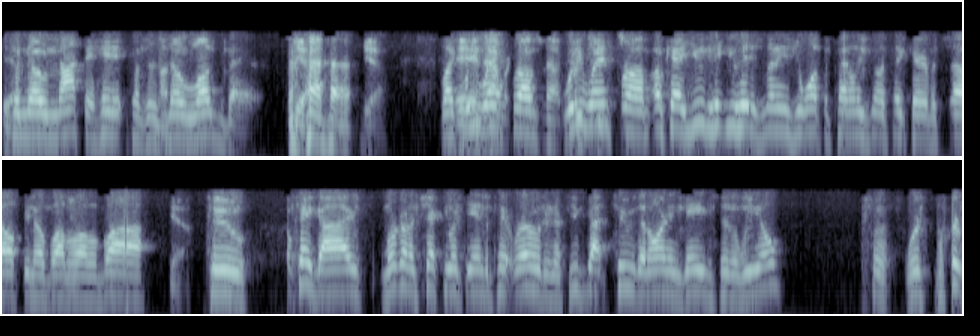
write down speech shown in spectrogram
Yeah. to know not to hit it because there's Not- no lug there. Yeah. yeah. Like And we now went from we went chiefs. from okay, you hit you hit as many as you want, the penalty's going to take care of itself, you know, blah blah blah blah blah. Yeah. To okay, guys, we're going to check you at the end of pit road, and if you've got two that aren't engaged to the wheel, we're we're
